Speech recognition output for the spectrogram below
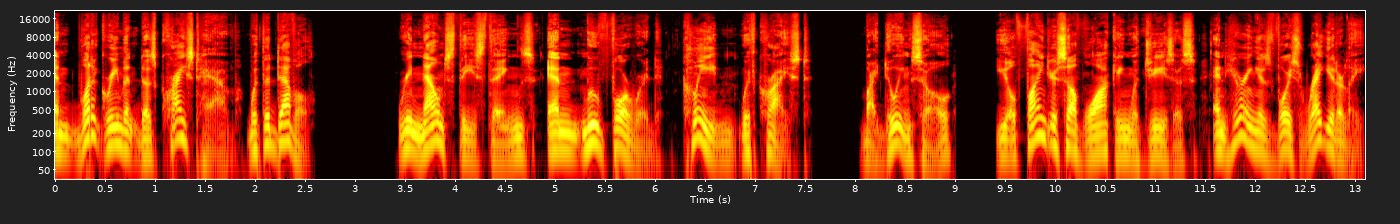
And what agreement does Christ have with the devil? Renounce these things and move forward, clean with Christ. By doing so, you'll find yourself walking with Jesus and hearing his voice regularly,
